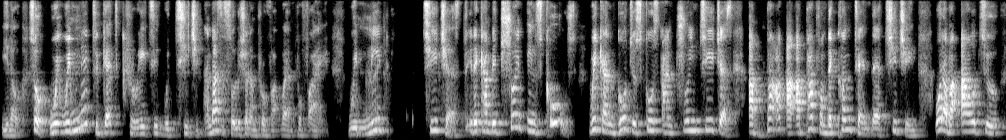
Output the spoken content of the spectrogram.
You know, so we, we need to get creative with teaching, and that's the solution I'm providing. We need teachers. They can be trained in schools. We can go to schools and train teachers about apart from the content they're teaching. What about how to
